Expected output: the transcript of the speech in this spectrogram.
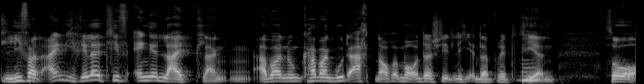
liefert eigentlich relativ enge Leitplanken. Aber nun kann man Gutachten auch immer unterschiedlich interpretieren. Mhm. So,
